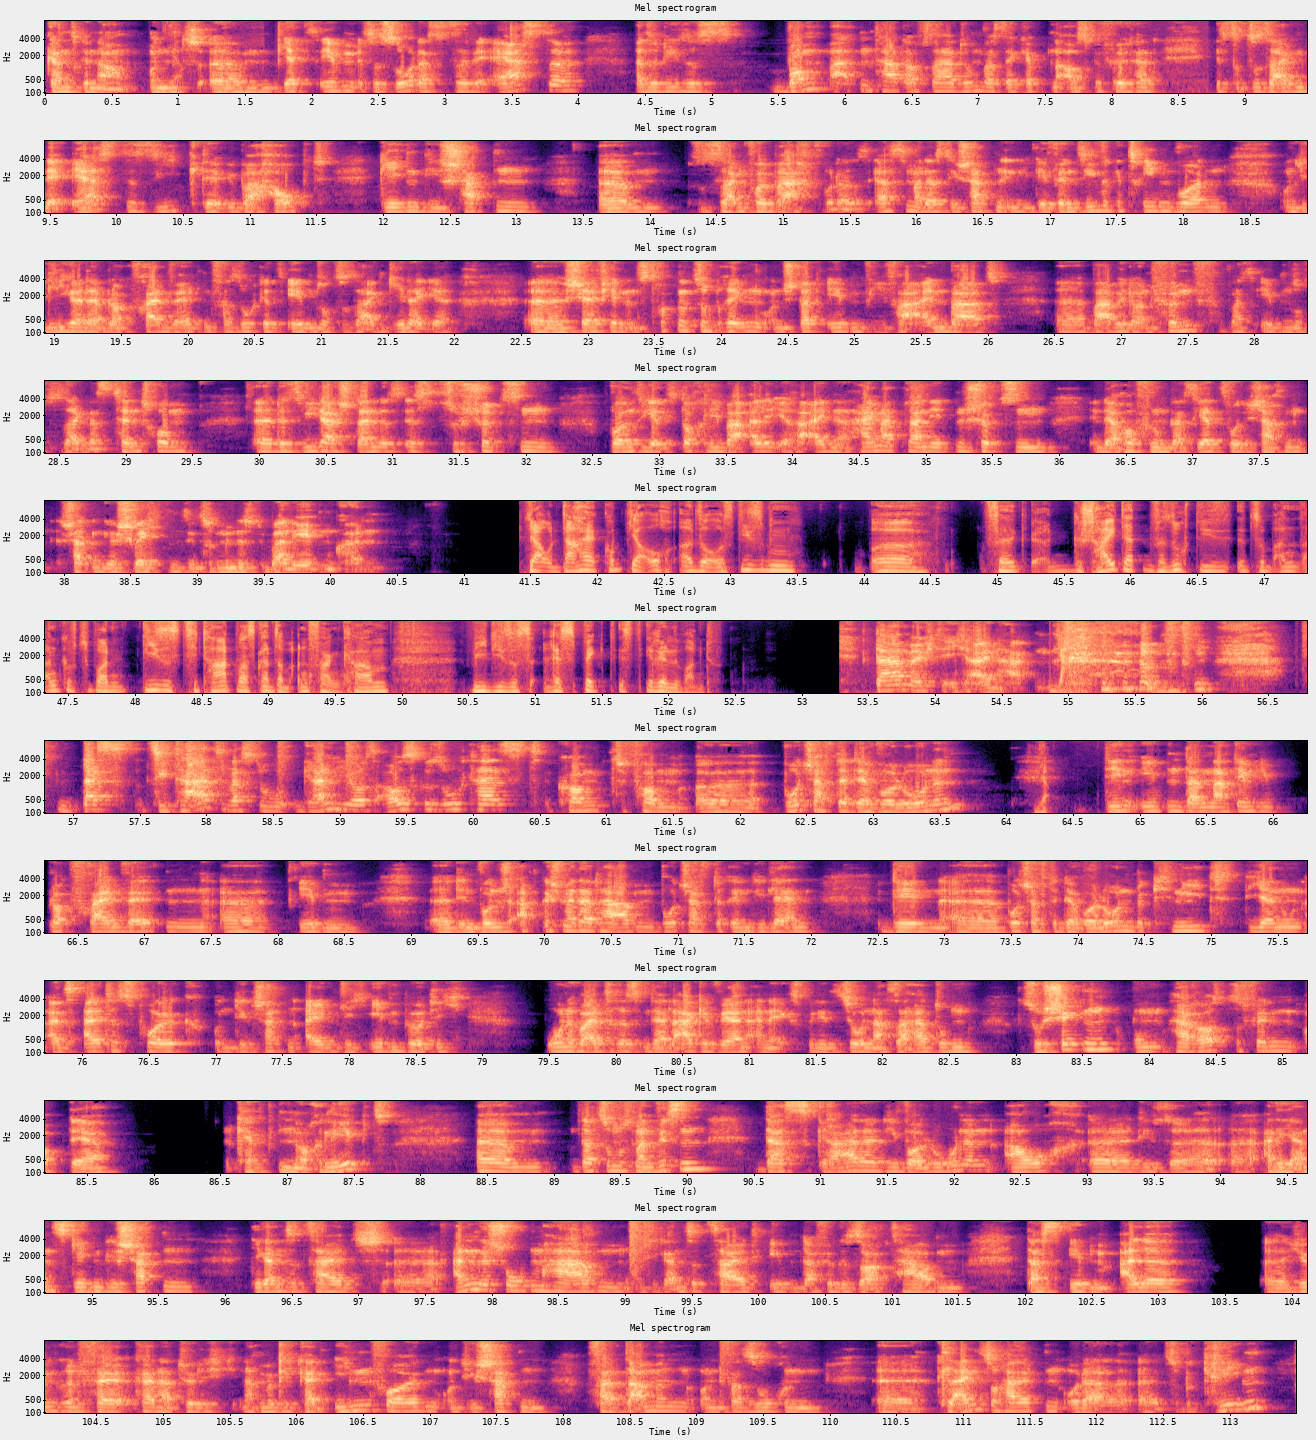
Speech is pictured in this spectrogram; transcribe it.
Ganz genau. Und ja. ähm, jetzt eben ist es so, dass der erste, also dieses Bombenattentat auf Sahadum, was der Captain ausgeführt hat, ist sozusagen der erste Sieg, der überhaupt gegen die Schatten ähm, sozusagen vollbracht wurde. Das erste Mal, dass die Schatten in die Defensive getrieben wurden und die Liga der blockfreien Welten versucht jetzt eben sozusagen jeder ihr äh, Schäfchen ins Trockene zu bringen und statt eben wie vereinbart äh, Babylon 5, was eben sozusagen das Zentrum äh, des Widerstandes ist, zu schützen, wollen sie jetzt doch lieber alle ihre eigenen Heimatplaneten schützen, in der Hoffnung, dass jetzt, wo die Schatten, Schatten geschwächt sind, sie zumindest überleben können. Ja, und daher kommt ja auch, also aus diesem äh, ver gescheiterten Versuch, die zum An Angriff zu bauen, dieses Zitat, was ganz am Anfang kam, wie dieses Respekt ist irrelevant. Da möchte ich einhaken. Das Zitat, was du grandios ausgesucht hast, kommt vom äh, Botschafter der Wollonen, Ja. den eben dann, nachdem die blockfreien Welten äh, eben äh, den Wunsch abgeschmettert haben, Botschafterin Dylan den äh, Botschafter der Wollonen bekniet, die ja nun als altes Volk und den Schatten eigentlich ebenbürtig ohne weiteres in der Lage wären, eine Expedition nach Sahadum zu schicken, um herauszufinden, ob der Captain noch lebt. Ähm, dazu muss man wissen, dass gerade die Wollonen auch äh, diese äh, Allianz gegen die Schatten die ganze Zeit äh, angeschoben haben und die ganze Zeit eben dafür gesorgt haben, dass eben alle äh, jüngeren Völker natürlich nach Möglichkeit ihnen folgen und die Schatten verdammen und versuchen äh, klein zu halten oder äh, zu bekriegen.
